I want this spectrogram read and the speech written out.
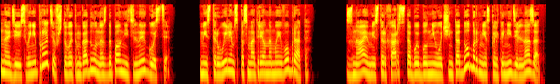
«Надеюсь, вы не против, что в этом году у нас дополнительные гости?» Мистер Уильямс посмотрел на моего брата. «Знаю, мистер Харт с тобой был не очень-то добр несколько недель назад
